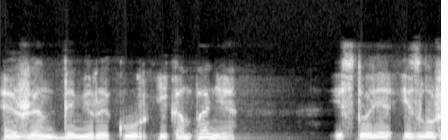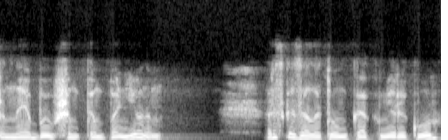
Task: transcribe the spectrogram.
Эжен де Мирекур и компания» История, изложенная бывшим компаньоном, рассказал о том, как Мирекур,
